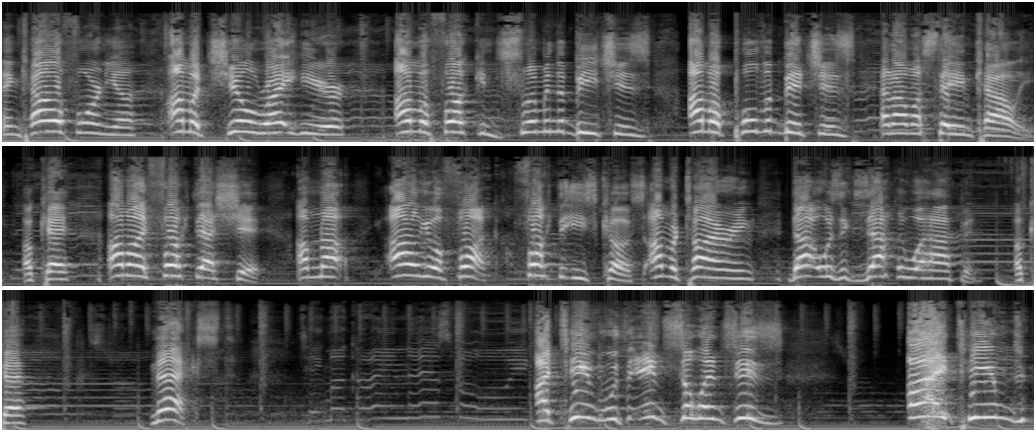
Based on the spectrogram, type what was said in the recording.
in California. I'm gonna chill right here. I'm gonna fucking swim in the beaches. I'm gonna pull the bitches and I'm gonna stay in Cali. Okay? I'm like, fuck that shit. I'm not, I don't give a fuck. Fuck the East Coast. I'm retiring. That was exactly what happened. Okay? Next. I teamed with insolences. I teamed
